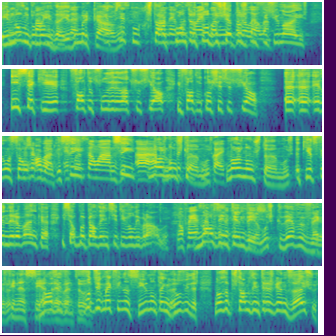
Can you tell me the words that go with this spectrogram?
em nome de uma ideia de mercado, estar contra todos os setores paralela. profissionais. Isso é que é falta de solidariedade social e falta de consciência social em relação Seja à claro, banca. Sim, relação à, sim à, nós, não estamos, nós não estamos aqui a defender a banca. Isso é o papel da iniciativa liberal. Não foi essa nós entendemos que, que, deve haver. Como é que financia André Ventura? Vou dizer como é que financio, não tenho dúvidas. Nós apostámos em três grandes eixos.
